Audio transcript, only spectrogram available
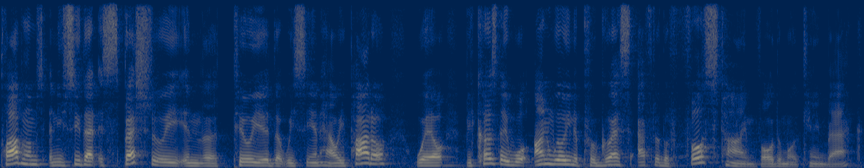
problems. And you see that especially in the period that we see in Harry Potter, where because they were unwilling to progress after the first time Voldemort came back,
